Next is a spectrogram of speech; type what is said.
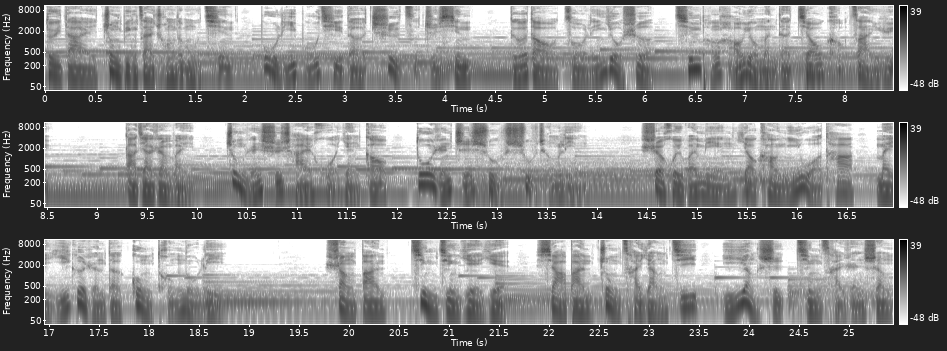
对待重病在床的母亲不离不弃的赤子之心，得到左邻右舍、亲朋好友们的交口赞誉。大家认为，众人拾柴火焰高，多人植树树成林。社会文明要靠你我他每一个人的共同努力。上班。兢兢业业，下班种菜养鸡，一样是精彩人生。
